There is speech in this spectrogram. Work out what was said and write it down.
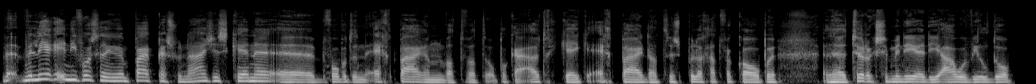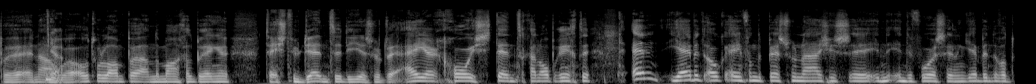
We, we leren in die voorstelling een paar personages kennen. Eh, bijvoorbeeld een echtpaar, een wat, wat op elkaar uitgekeken echtpaar... dat de spullen gaat verkopen. Een eh, Turkse meneer die oude wieldoppen en oude Ja. autolampen aan de man gaat brengen. Twee studenten die een soort eiergooistand gaan oprichten. En jij bent ook een van de personages eh, in, in de voorstelling. Jij bent een wat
